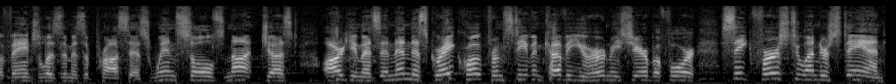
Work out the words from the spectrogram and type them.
Evangelism is a process. Win souls, not just arguments. And then this great quote from Stephen Covey you heard me share before Seek first to understand,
